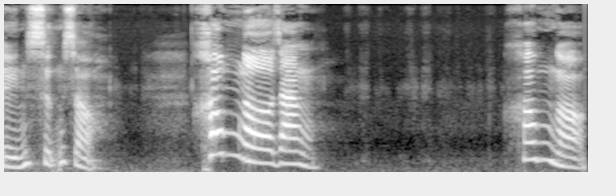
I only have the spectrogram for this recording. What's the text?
Đến sững sờ. Không ngờ rằng, không ngờ,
